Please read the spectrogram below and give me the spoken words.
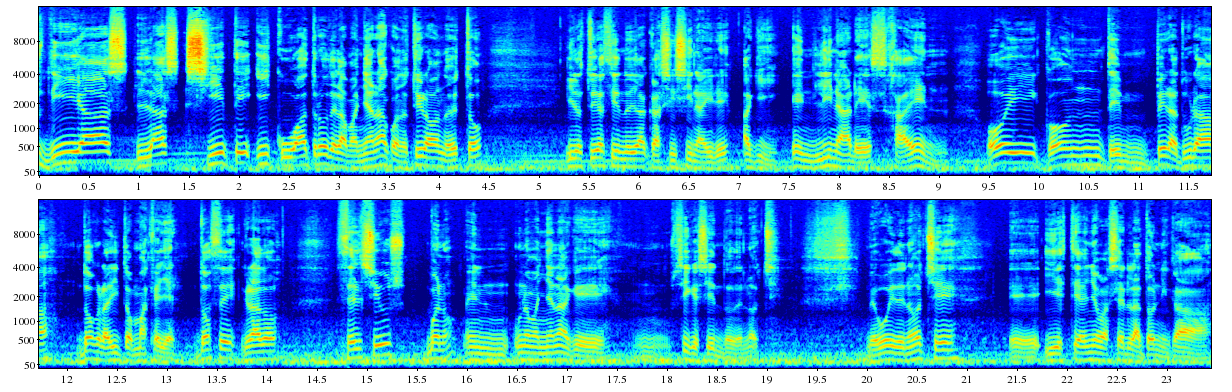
Días, las 7 y 4 de la mañana cuando estoy grabando esto y lo estoy haciendo ya casi sin aire aquí en Linares, Jaén. Hoy con temperatura 2 graditos más que ayer, 12 grados Celsius, bueno, en una mañana que mm, sigue siendo de noche. Me voy de noche eh, y este año va a ser la tónica,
